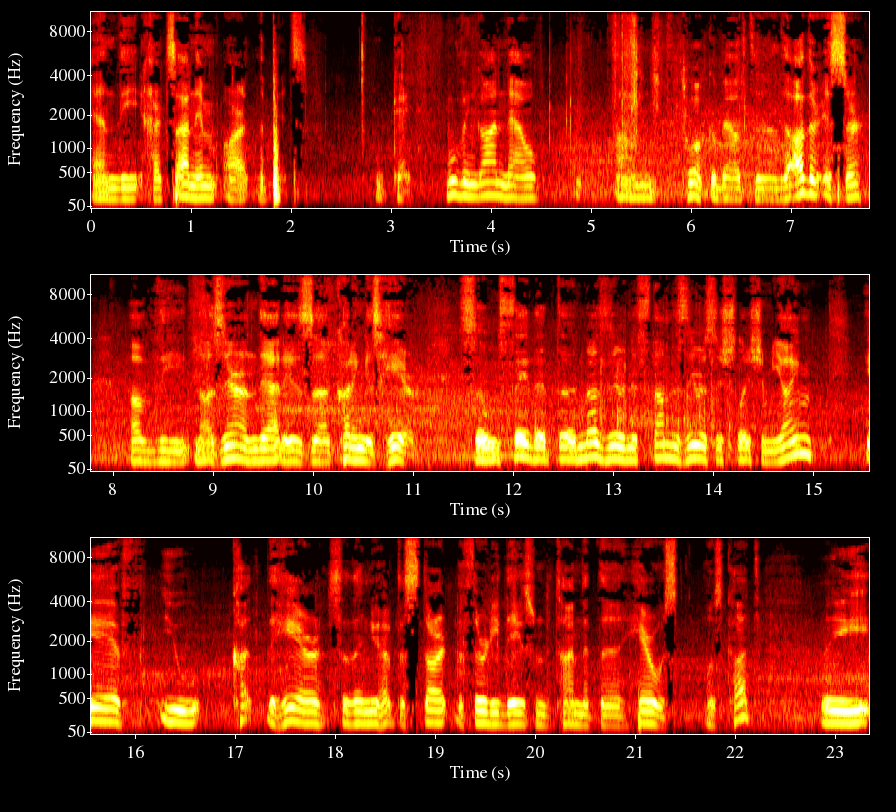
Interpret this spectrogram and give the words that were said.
and the chartzanim are the pits. Okay, moving on now um, talk about uh, the other isser of the nazir, and that is uh, cutting his hair. So we say that the nazir nistam nazir shleishim yom. If you cut the hair, so then you have to start the 30 days from the time that the hair was was cut. The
